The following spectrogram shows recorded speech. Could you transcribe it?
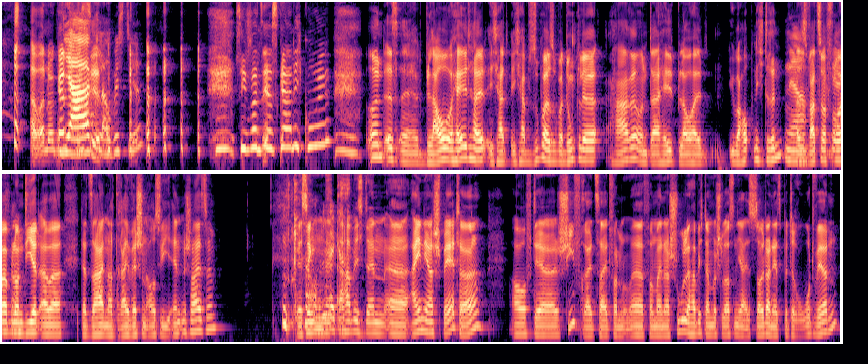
aber nur ganz ja, bisschen. glaube ich dir. Sie fand es erst gar nicht cool. Und es, äh, Blau hält halt, ich, hat- ich habe super, super dunkle Haare und da hält Blau halt überhaupt nicht drin. Ja. Also es war zwar Ja, vorher klar. blondiert, aber das sah halt nach drei Wäschen aus wie Entenscheiße. Oh, Deswegen lecker. habe ich dann äh, ein Jahr später auf der Skifreizeit von, äh, von meiner Schule habe ich dann beschlossen, ja, es soll dann jetzt bitte rot werden.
